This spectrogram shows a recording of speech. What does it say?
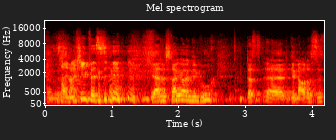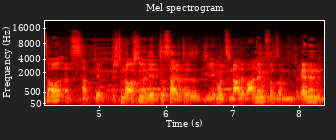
das ist eine Skipiste. ja, das schreibe ich auch in dem Buch. Das, äh, genau, das ist auch, das habt ihr bestimmt auch schon erlebt, dass halt äh, die emotionale Wahrnehmung von so einem Rennen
